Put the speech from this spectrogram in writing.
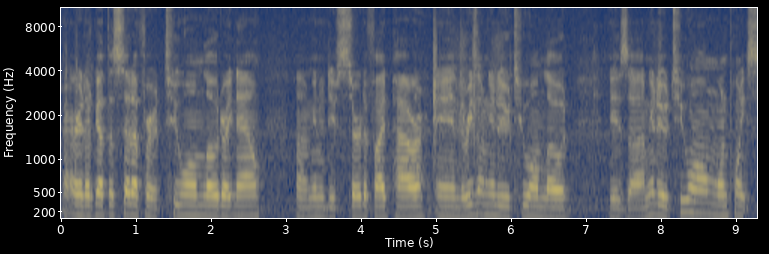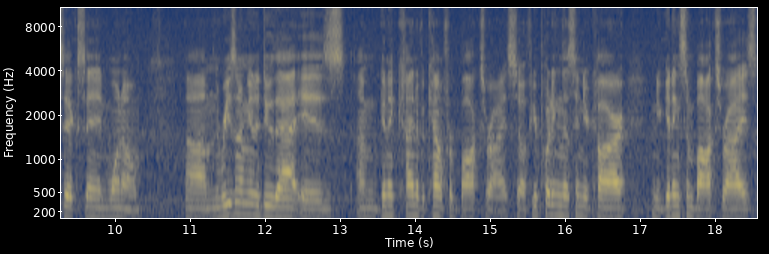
Alright, I've got this set up for a 2 ohm load right now. I'm going to do certified power and the reason I'm going to do 2 ohm load is uh, I'm going to do 2 ohm, 1.6 and 1 ohm. Um, the reason I'm going to do that is I'm going to kind of account for box rise. So if you're putting this in your car and you're getting some box rise,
